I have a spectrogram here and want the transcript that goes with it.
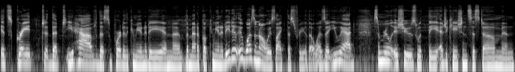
it's great that you have the support of the community and uh, the medical community. It, wasn't always like this for you, though, was it? You had some real issues with the education system and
